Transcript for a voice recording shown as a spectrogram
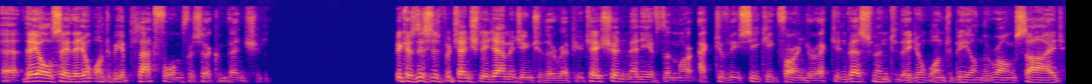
uh, they all say they don't want to be a platform for circumvention because this is potentially damaging to their reputation. Many of them are actively seeking foreign direct investment. They don't want to be on the wrong side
